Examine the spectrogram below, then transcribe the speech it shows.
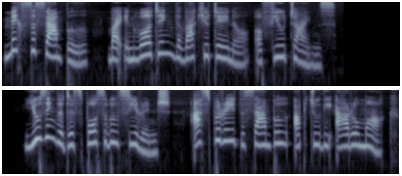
Mix the sample by inverting the vacutainer a few times. Using the disposable syringe, aspirate the sample up to the arrow mark.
